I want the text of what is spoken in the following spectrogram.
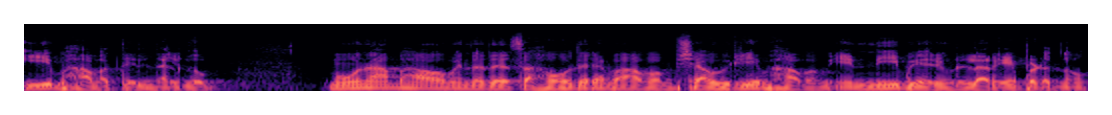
ഈ ഭാവത്തിൽ നൽകും. മൂന്നാം ഭാവം എന്നത് സഹോദരഭാവം ശൗര്യഭാവം എന്നീ പേരുകളിൽ അറിയപ്പെടുന്നു.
